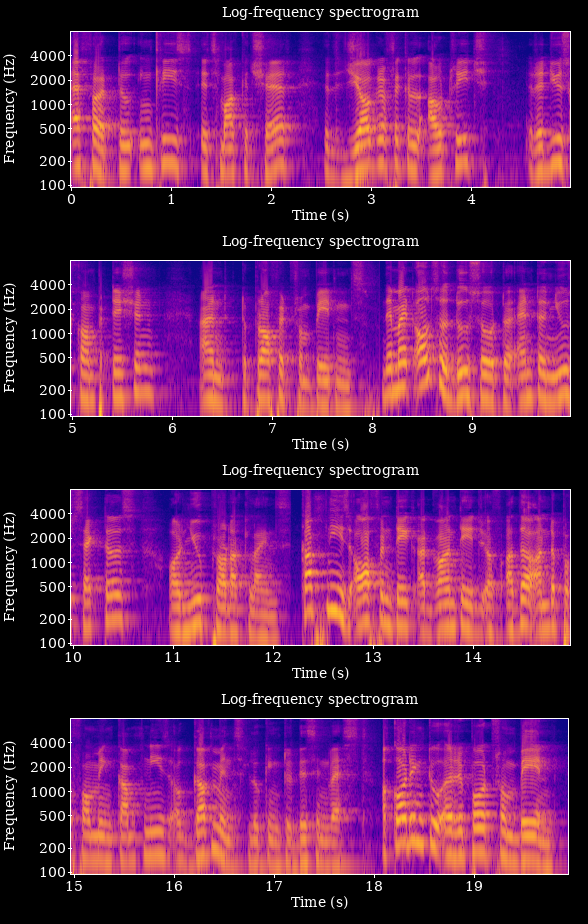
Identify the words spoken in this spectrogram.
effort to increase its market share, its geographical outreach, reduce competition, and to profit from patents. They might also do so to enter new sectors or new product lines. Companies often take advantage of other underperforming companies or governments looking to disinvest. According to a report from Bain,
